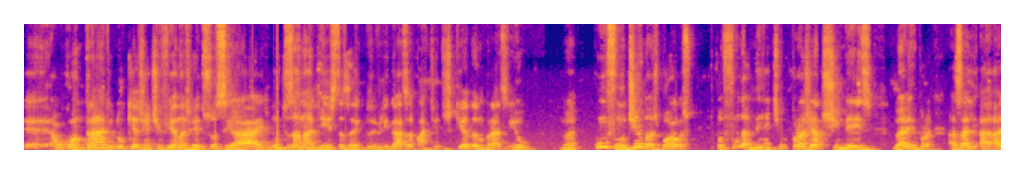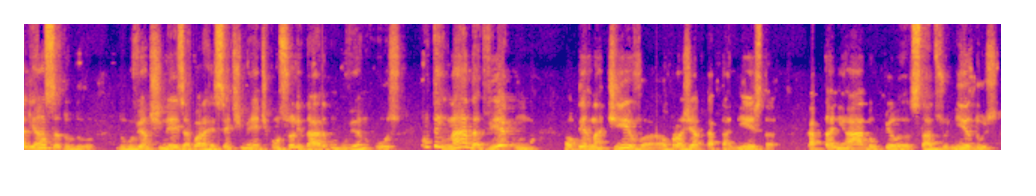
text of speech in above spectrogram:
é, ao contrário do que a gente vê nas redes sociais, muitos analistas, inclusive ligados à partido de esquerda no Brasil, é, confundindo as bolas profundamente. O projeto chinês, é, a aliança do, do, do governo chinês, agora recentemente consolidada com o governo russo, não tem nada a ver com alternativa ao projeto capitalista capitaneado pelos Estados Unidos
